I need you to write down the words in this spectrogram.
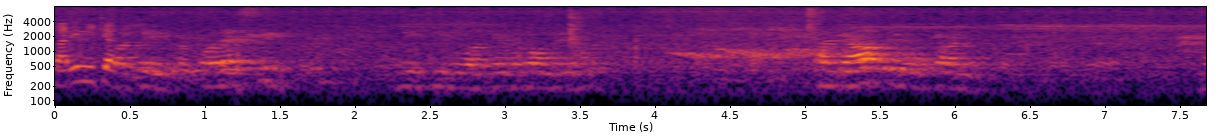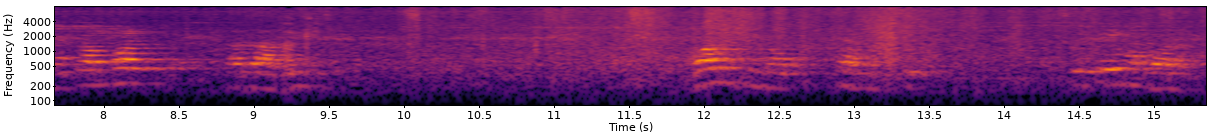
सारे नीचे आ जाइए पंजाब मुकम्मल आजादी one zero seven two number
